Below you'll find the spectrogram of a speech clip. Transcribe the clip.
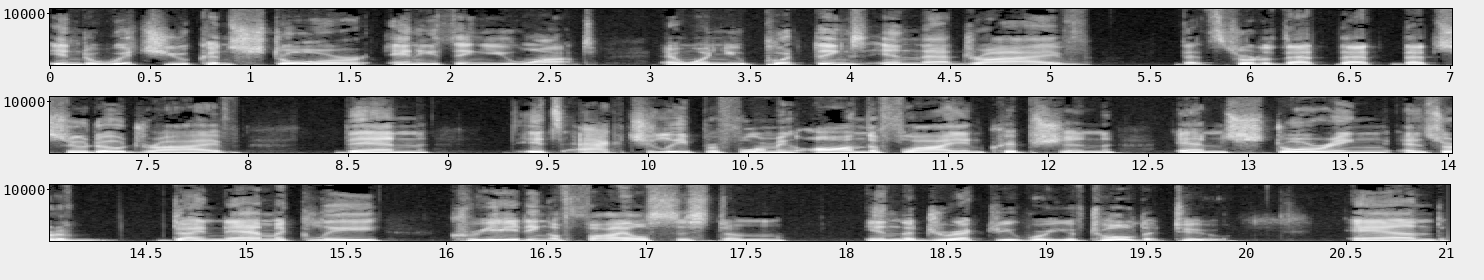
into which you can store anything you want. And when you put things in that drive, that sort of that that that pseudo drive, then it's actually performing on the fly encryption and storing and sort of dynamically creating a file system in the directory where you've told it to. And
